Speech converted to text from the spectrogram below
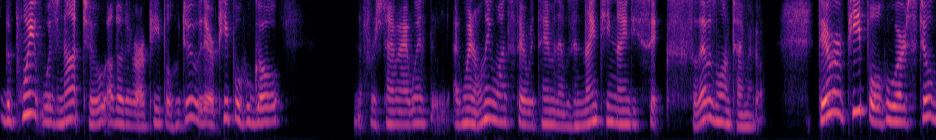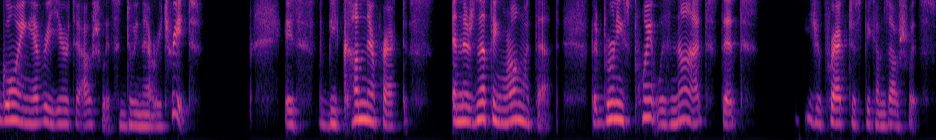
The point was not to, although there are people who do, there are people who go. The first time I went, I went only once there with him, and that was in 1996. So that was a long time ago. There are people who are still going every year to Auschwitz and doing that retreat. It's become their practice. And there's nothing wrong with that. But Bernie's point was not that your practice becomes Auschwitz.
